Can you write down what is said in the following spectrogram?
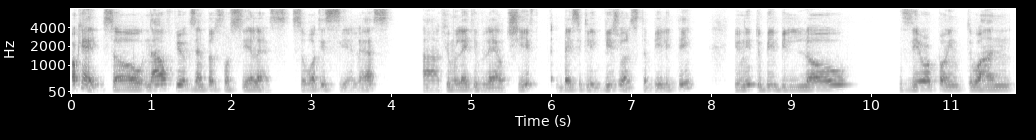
Okay, so now a few examples for CLS. So what is CLS? Uh, cumulative layout shift, basically visual stability you need to be below 0.1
